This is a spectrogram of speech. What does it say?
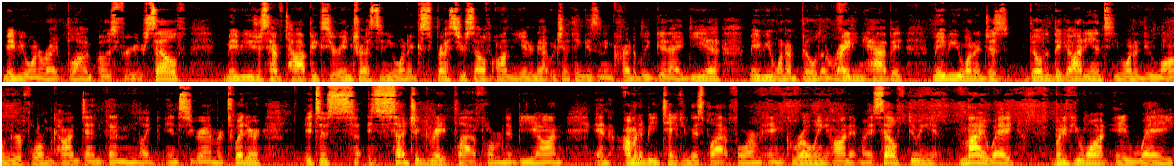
maybe you want to write blog posts for yourself, maybe you just have topics you're interested in, you want to express yourself on the internet, which I think is an incredibly good idea. Maybe you want to build a writing habit, maybe you want to just build a big audience and you want to do longer form content than like Instagram or Twitter it's a it's such a great platform to be on and i'm going to be taking this platform and growing on it myself doing it my way. But if you want a way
